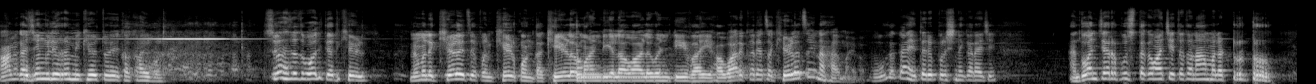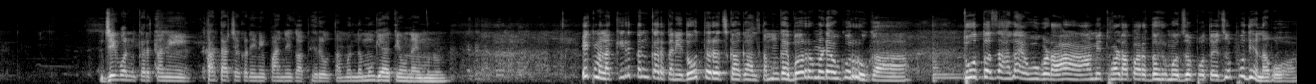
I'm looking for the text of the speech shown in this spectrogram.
आम्ही काय जंगली रमी खेळतोय का काय बघ सहजच बोलतात खेळ. मी मला खेळायचं पण खेळ कोणता? खेळ मांडीला वाळवंटी भाई हा वार करायचा खेळच आहे ना हा माय उगा काहीतरी प्रश्न करायचे. आणि दोन चार पुस्तकं वाचायचं ना आम्हाला टुर टुर जेवण करताना ताटाच्या कडेने पाणी का फिरवता? म्हणलं मुग्यात येऊ नाही म्हणून. एक मला कीर्तन करताना धोतरच का घालता? मग काय बरं मड्याव करू का? तू तर झालाय उघडा. आम्ही थोडाफार धर्म जपतोय. जपू दे ना बुवा.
